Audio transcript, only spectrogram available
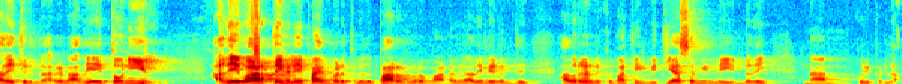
கதைத்திருந்தார்கள். அதே தொனியில் அதே வார்த்தைகளை பயன்படுத்துவது பாரதூரமானது. அதிலிருந்து அவர்களுக்கு மத்தியில் வித்தியாசம் இல்லை என்பதை நான் குறிப்பிடலாம்.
